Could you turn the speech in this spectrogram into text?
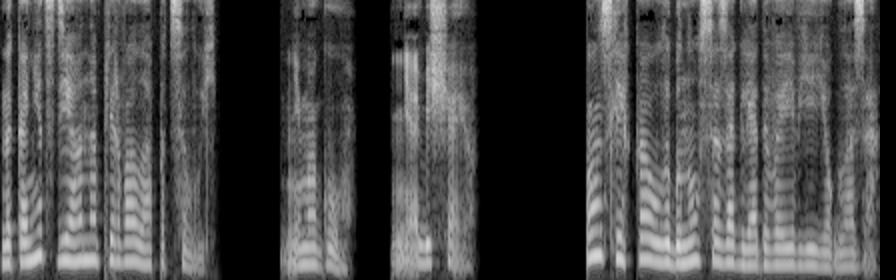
Наконец Диана прервала поцелуй. «Не могу. Не обещаю». Он слегка улыбнулся, заглядывая в ее глаза.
